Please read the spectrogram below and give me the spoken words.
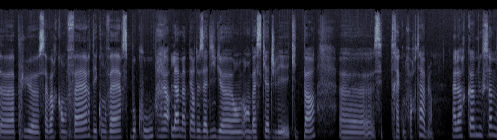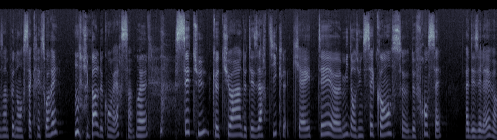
euh, à plus savoir qu'en faire, des Converse, beaucoup. Alors, Là, ma paire de Zadig en, en basket, je les quitte pas. C'est très confortable. alors, comme nous sommes un peu dans Sacrée Soirée, tu parles de Converse. Ouais. Sais-tu que tu as un de tes articles qui a été mis dans une séquence de français à des élèves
